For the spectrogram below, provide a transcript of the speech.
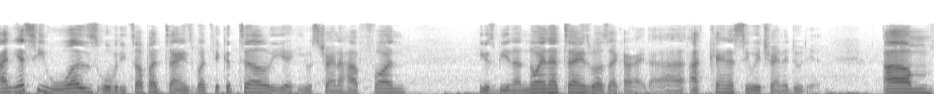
And yes, he was over the top at times, but you could tell, yeah, he was trying to have fun. He was being annoying at times, but I was like, alright, I, I kind of see what you're trying to do there. Um,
